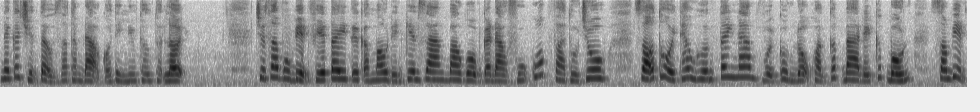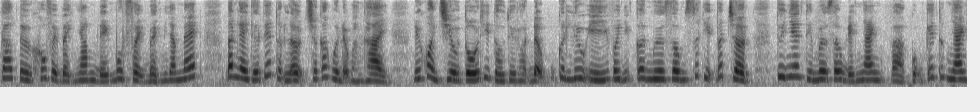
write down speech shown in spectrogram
nên các chuyến tàu ra thăm đảo có thể lưu thông thuận lợi. Chuyển sang vùng biển phía Tây từ Cà Mau đến Kiên Giang bao gồm cả đảo Phú Quốc và Thổ Chu. Gió thổi theo hướng Tây Nam với cường độ khoảng cấp 3 đến cấp 4, sóng biển cao từ 0,75 đến 1,75 m. Ban ngày thời tiết thuận lợi cho các hoạt động hàng hải. Đến khoảng chiều tối thì tàu thuyền hoạt động cũng cần lưu ý với những cơn mưa rông xuất hiện bất chợt. Tuy nhiên thì mưa rông đến nhanh và cũng kết thúc nhanh.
